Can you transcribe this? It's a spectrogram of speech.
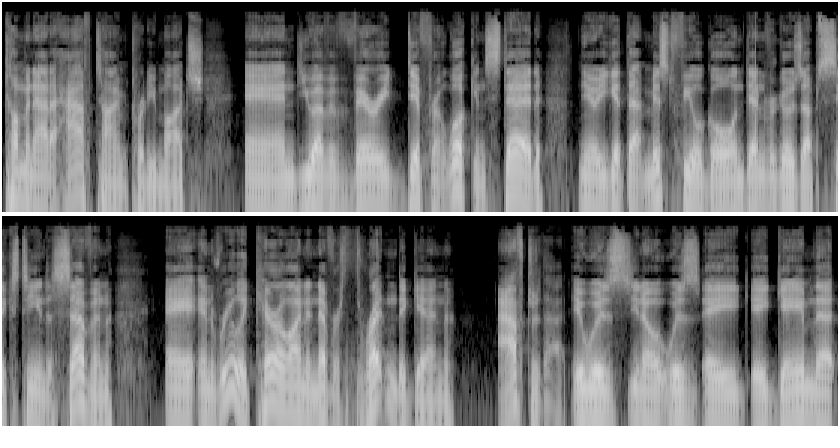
coming out of halftime pretty much, and you have a very different look. Instead, you know, you get that missed field goal and Denver goes up 16 to 7, and, and really Carolina never threatened again after that. It was, you know, it was a, a game that,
